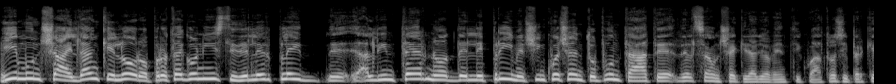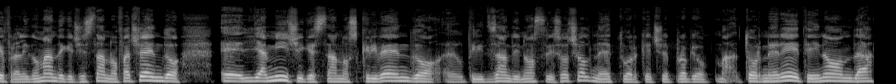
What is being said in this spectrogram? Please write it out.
I Moonchild, anche loro protagonisti dell'airplay eh, all'interno delle prime 500 puntate del Soundcheck di Radio 24. Sì, perché fra le domande che ci stanno facendo gli amici che stanno scrivendo eh, utilizzando i nostri social network c'è proprio ma tornerete in onda?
